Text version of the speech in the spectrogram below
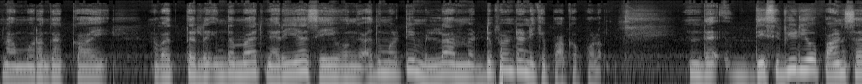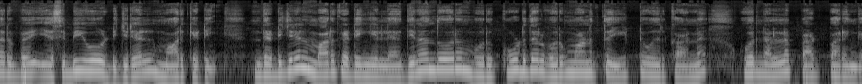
நான் முருங்கைக்காய் வத்தல் இந்த மாதிரி நிறையா செய்வோங்க. அது மட்டும் இல்லாமல் டிஃப்ரெண்ட்டாக இன்றைக்கி பார்க்க போகலாம் இந்த this video sponsor by SPO digital marketing இந்த டிஜிட்டல் மார்க்கெட்டிங்கில் தினந்தோறும் ஒரு கூடுதல் வருமானத்தை ஈட்டுவதற்கான ஒரு நல்ல பிளாட்ஃபாருங்க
